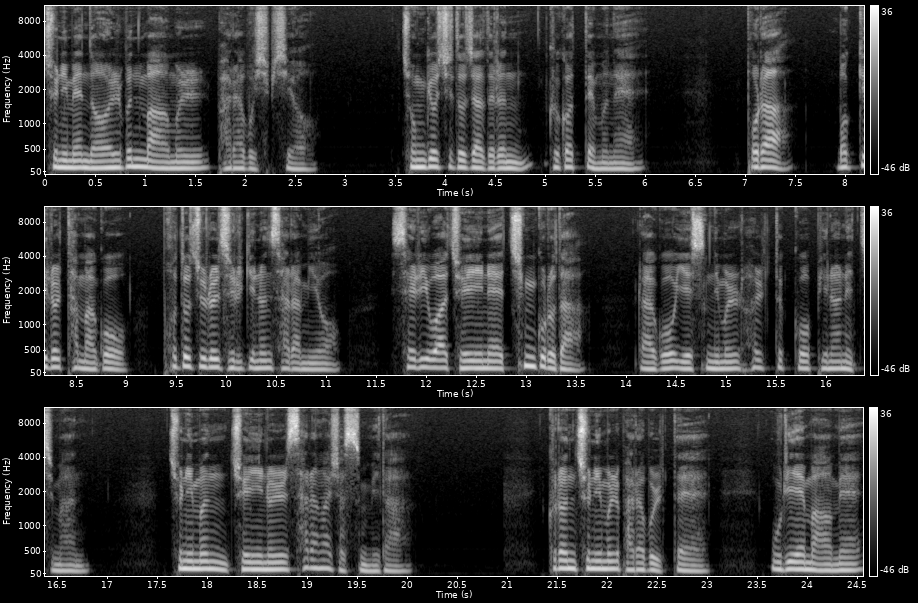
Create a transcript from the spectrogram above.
주님의 넓은 마음을 바라보십시오. 종교 지도자들은 그것 때문에 보라, 먹기를 탐하고 포도주를 즐기는 사람이요. 세리와 죄인의 친구로다. 라고 예수님을 헐뜯고 비난했지만 주님은 죄인을 사랑하셨습니다. 그런 주님을 바라볼 때 우리의 마음에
